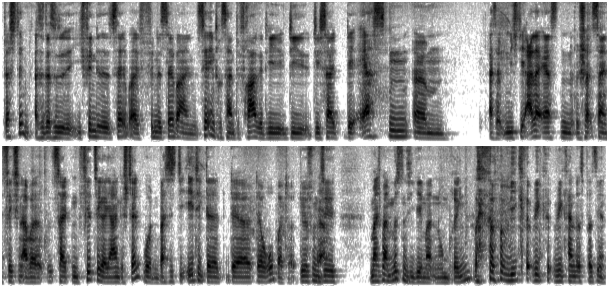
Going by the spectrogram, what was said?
das stimmt. Also das, ist- ich finde es selber, ich finde es selber eine sehr interessante Frage, die, die, die seit der ersten, ähm, also nicht die allerersten Science Fiction, aber seit den 40er Jahren gestellt wurden. Was ist die Ethik der, der, der Roboter? Dürfen sie, manchmal müssen sie jemanden umbringen. wie, wie, wie kann das passieren?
